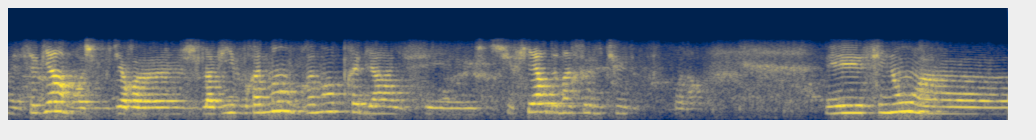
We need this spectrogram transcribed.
Mais c'est bien, moi, je veux dire, je la vis vraiment, vraiment très bien. Et je suis fière de ma solitude. Voilà. Et sinon, euh,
